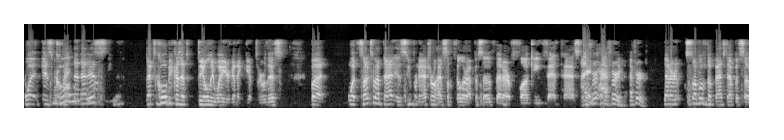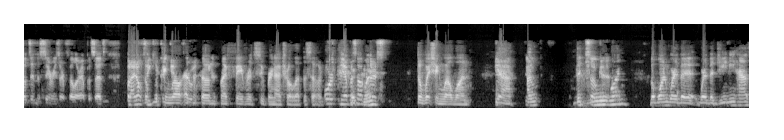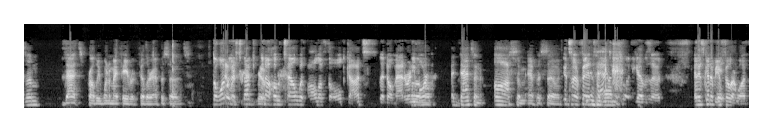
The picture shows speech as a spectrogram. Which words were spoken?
What is cool that, that is that's cool because that's the only way you're going to get through this. But what sucks about that is Supernatural has some filler episodes that are fucking fantastic. I've heard. I've heard. I've heard. that are some of the best episodes in the series are filler episodes. But I don't The think you can Wishing get Well through it. episode is my favorite supernatural episode. Or the episode where there's The Wishing Well one. Yeah. I, the So genie good. one, the one where the where the genie has them, that's probably one of my favorite filler episodes. The one That where they're stuck in a hotel with all of the old gods that don't matter anymore. Uh, that's an awesome episode. it's a fantastic episode. And it's going to be a filler one.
